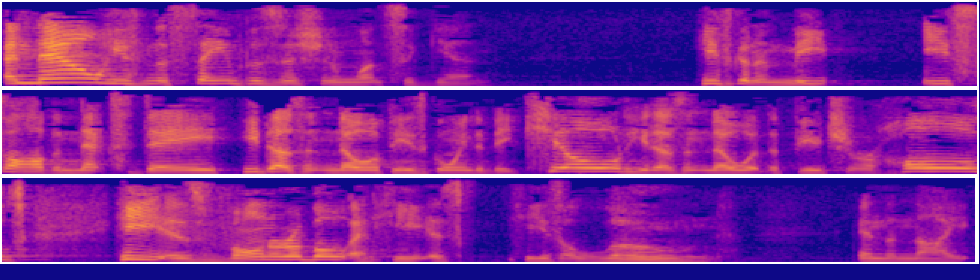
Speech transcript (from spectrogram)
And now he's in the same position once again. He's going to meet Esau the next day. He doesn't know if he's going to be killed. He doesn't know what the future holds. He is vulnerable and he is, he's alone in the night.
